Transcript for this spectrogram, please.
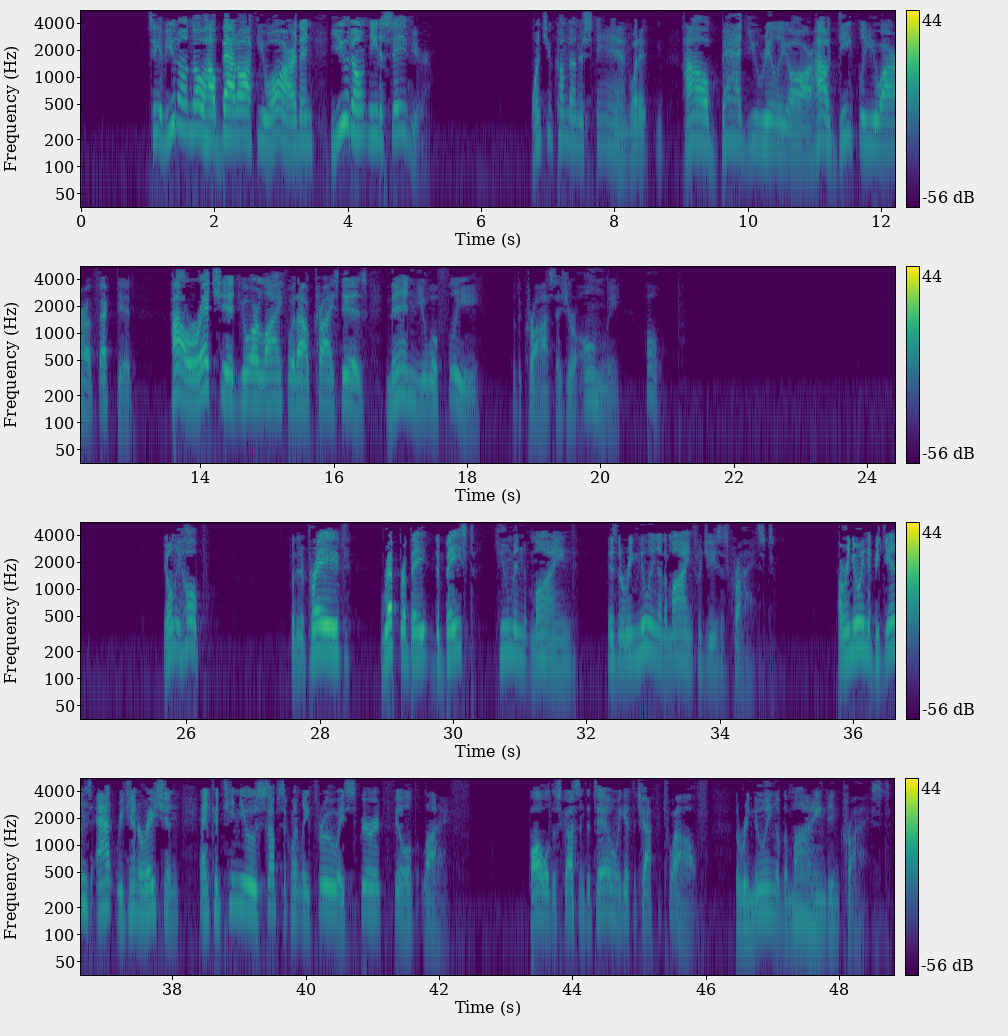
See, if you don't know how bad off you are, then you don't need a Savior. Once you come to understand what it, how bad you really are, how deeply you are affected, how wretched your life without Christ is, then you will flee to the cross as your only hope. The only hope for the depraved, reprobate, debased human mind is the renewing of the mind through Jesus Christ. A renewing that begins at regeneration and continues subsequently through a spirit filled life. Paul will discuss in detail when we get to chapter 12 the renewing of the mind in Christ.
